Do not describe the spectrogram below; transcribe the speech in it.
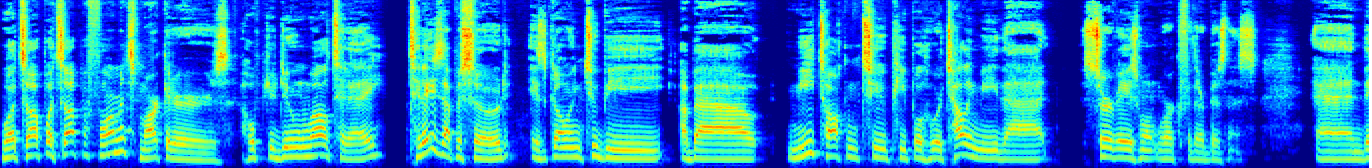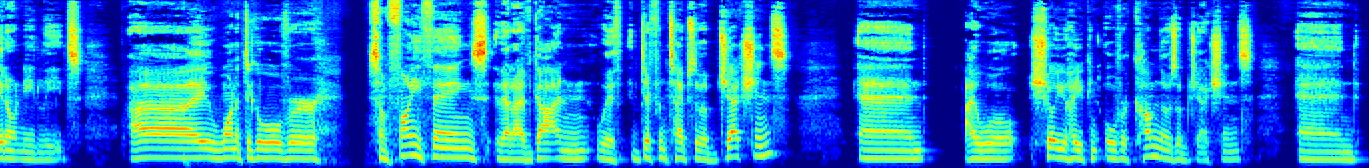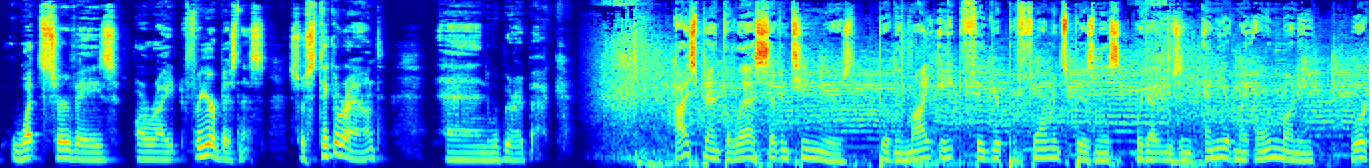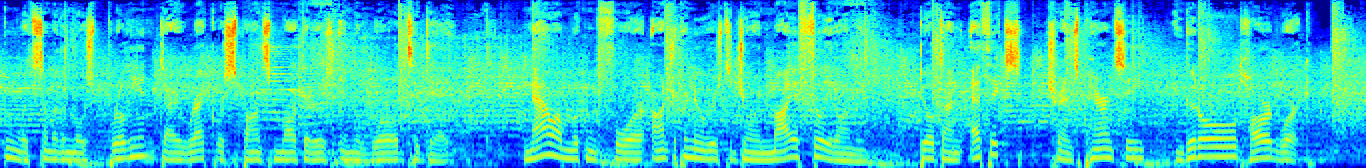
What's up? What's up, performance marketers? Hope you're doing well today. Today's episode is going to be about me talking to people who are telling me that surveys won't work for their business and they don't need leads. I wanted to go over some funny things that I've gotten with different types of objections and I will show you how you can overcome those objections and what surveys are right for your business. So stick around and we'll be right back. I spent the last 17 years building my eight figure performance business without using any of my own money, working with some of the most brilliant direct response marketers in the world today. Now I'm looking for entrepreneurs to join my affiliate army, built on ethics, transparency, and good old hard work.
